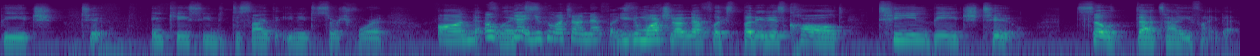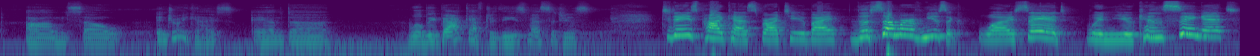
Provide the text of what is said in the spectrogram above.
Beach 2. In case you decide that you need to search for it on Netflix. Oh yeah, you can watch it on Netflix. You can watch it on Netflix, but it is called Teen Beach 2. So that's how you find it. Um, so enjoy, guys. And uh, we'll be back after these messages. Today's podcast is brought to you by The Summer of Music. Why say it when you can sing it?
